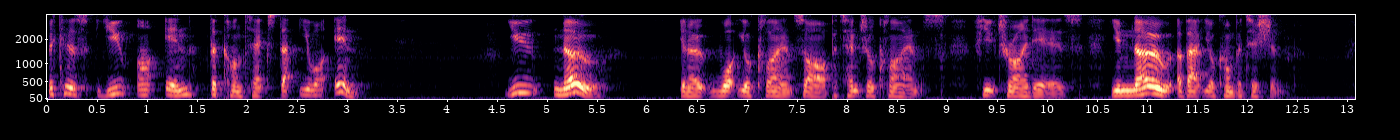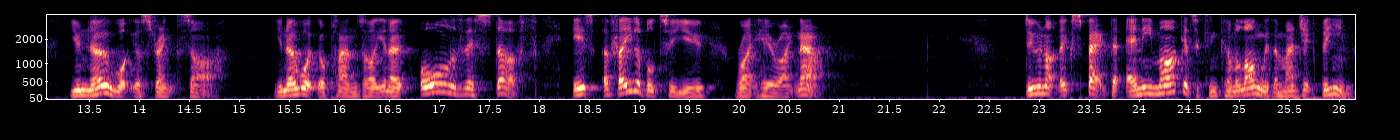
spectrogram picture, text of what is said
Because you are in the context that you are in. You know, you know what your clients are, potential clients, future ideas. You know about your competition. You know what your strengths are. You know what your plans are. You know, all of this stuff is available to you right here, right now. Do not expect that any marketer can come along with a magic bean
